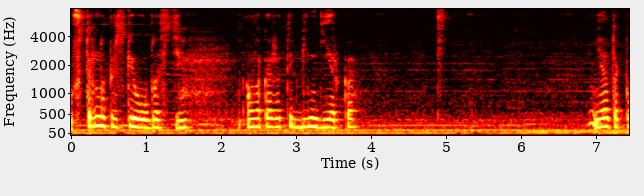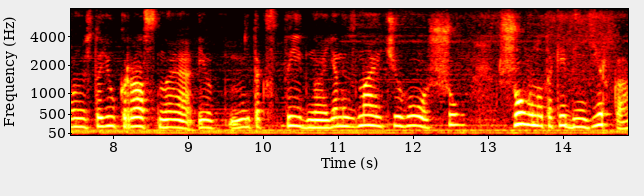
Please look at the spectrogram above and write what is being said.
в Тернопільській області. А вона каже, ти біндерка. Я так помню, стою красная, і мені так стидно. Я не знаю чого, що, що воно таке біндерка.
